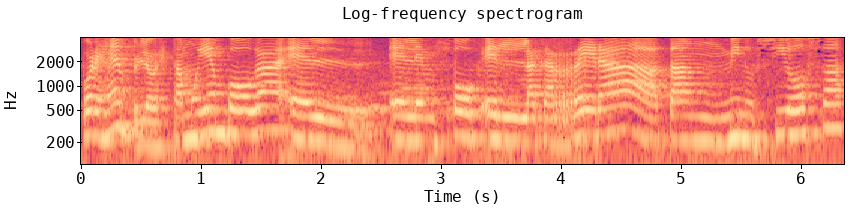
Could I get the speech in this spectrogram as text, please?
Por ejemplo, está muy en boga el, enfoque, la carrera tan minuciosa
